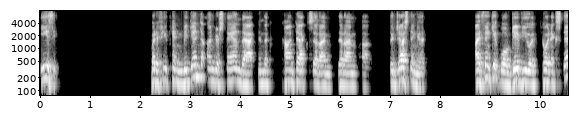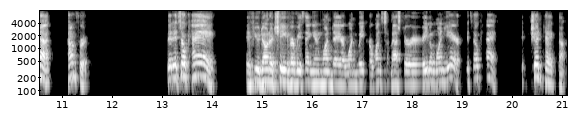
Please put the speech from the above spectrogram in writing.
easy. But if you can begin to understand that in the context that I'm that I'm uh, suggesting it, I think it will give you, a, to an extent, comfort that it's okay if you don't achieve everything in one day or one week or one semester or even one year. It's okay. It should take time.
